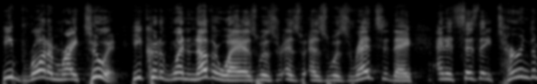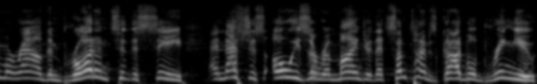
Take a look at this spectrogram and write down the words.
he brought him right to it. He could have went another way, as was as, as was read today, and it says he turned him around and brought him to the sea. And that's just always a reminder that sometimes God will bring you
